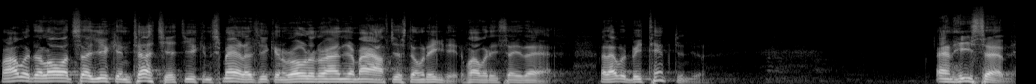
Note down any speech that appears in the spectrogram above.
Why would the Lord say you can touch it, you can smell it, you can roll it around your mouth, just don't eat it? Why would he say that? Well, that would be tempting you. And he said,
